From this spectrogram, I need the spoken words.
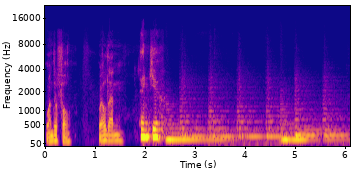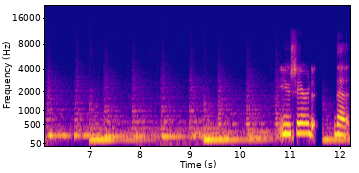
Wonderful. Well done. Thank you. You shared that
